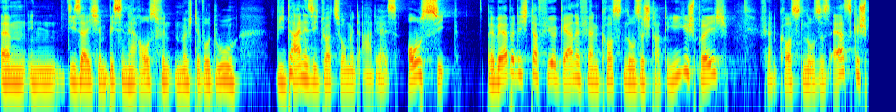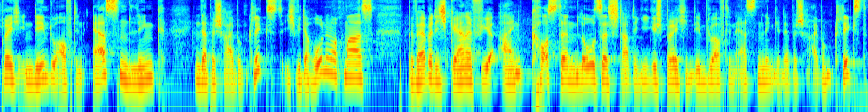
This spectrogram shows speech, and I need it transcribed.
ähm, in dieser ich ein bisschen herausfinden möchte, wo du, wie deine Situation mit ADHS aussieht. Bewerbe dich dafür gerne für ein kostenloses Strategiegespräch, für ein kostenloses Erstgespräch, indem du auf den ersten Link in der Beschreibung klickst. Ich wiederhole nochmals, bewerbe dich gerne für ein kostenloses Strategiegespräch, indem du auf den ersten Link in der Beschreibung klickst.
